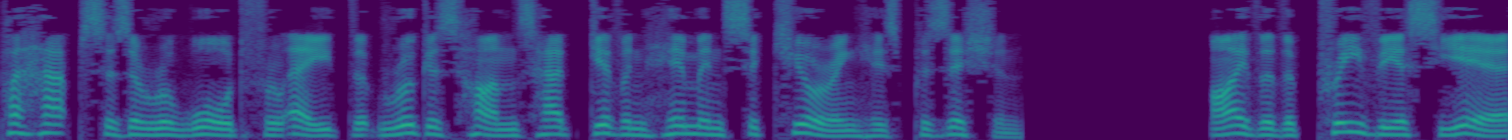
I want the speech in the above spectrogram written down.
perhaps as a reward for aid that Ruga's Huns had given him in securing his position either the previous year,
